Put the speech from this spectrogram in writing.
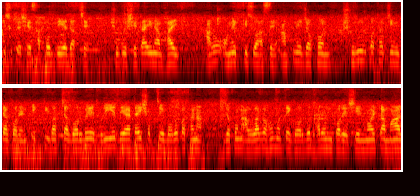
কিছুতে সে সাপোর্ট দিয়ে যাচ্ছে। শুধু সেটাই না ভাই আরও অনেক কিছু আছে। আপনি যখন শুরুর কথা চিন্তা করেন, একটি বাচ্চা গর্ভে ধরিয়ে দেয়াটাই সবচেয়ে বড় কথা না। যখন আল্লাহর রহমতে গর্ভধারণ করে, সে নয়টা মাস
